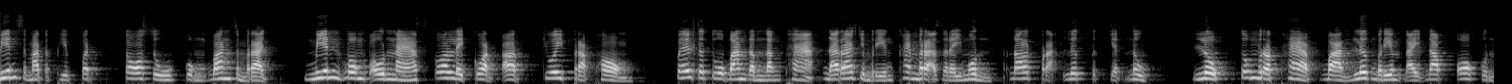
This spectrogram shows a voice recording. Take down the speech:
មានសមត្ថភាពពិត តស៊ូគង់បានសម្រេចមានបងប្អូនណាស្គាល់លេខគាត់អត់ជួយប្រាប់ផងពេលទទួលបានដំណឹងថាតារាចម្រៀងខេមរៈសេរីមុនផ្ដល់ប្រាក់លើកទឹកចិត្តនោះ លោកទុំរដ្ឋាបានលើកម្រាមដៃ10អរគុណ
